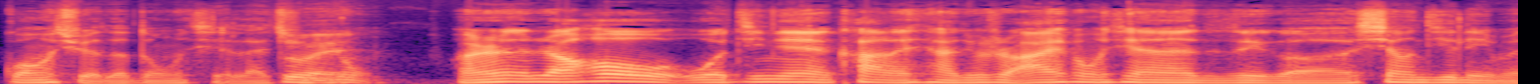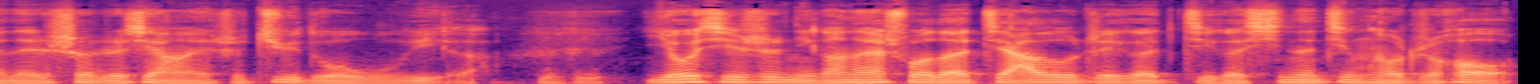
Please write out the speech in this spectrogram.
光学的东西来去用。反正，然后我今年也看了一下，就是 iPhone 现在的这个相机里面的设置项也是巨多无比了。尤其是你刚才说的加入这个几个新的镜头之后，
